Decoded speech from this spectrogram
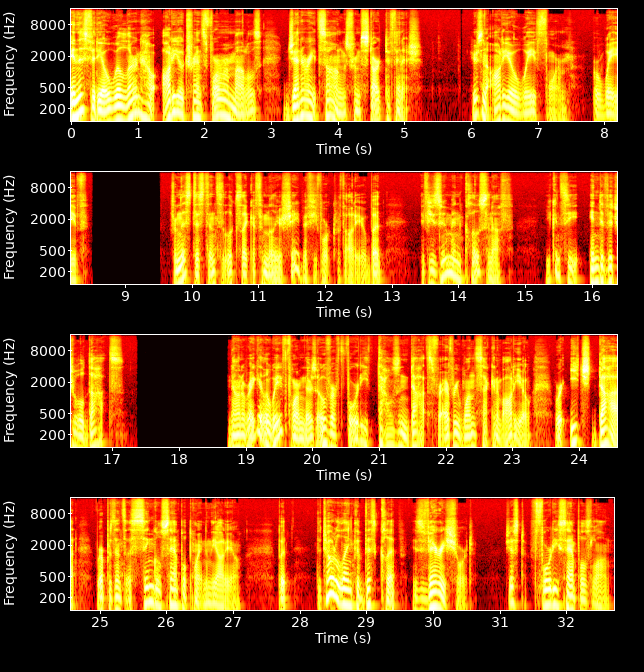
In this video, we'll learn how audio transformer models generate songs from start to finish. Here's an audio waveform, or wave. From this distance, it looks like a familiar shape if you've worked with audio, but if you zoom in close enough, you can see individual dots. Now, in a regular waveform, there's over 40,000 dots for every one second of audio, where each dot represents a single sample point in the audio. But the total length of this clip is very short, just 40 samples long.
